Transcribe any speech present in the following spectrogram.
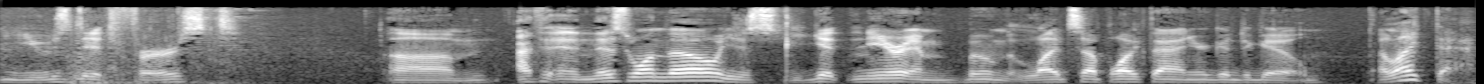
used it first. Um, in this one though, you just you get near it and boom, it lights up like that, and you're good to go. I like that.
